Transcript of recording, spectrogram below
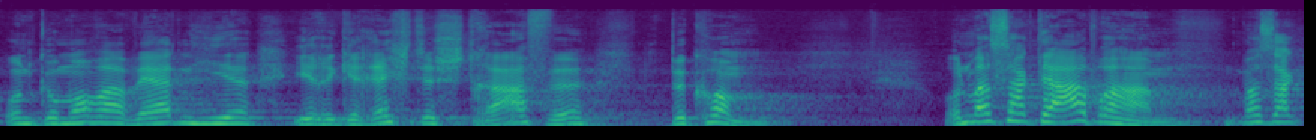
und Gomorra werden hier ihre gerechte Strafe bekommen. Und was sagt der Abraham? Was sagt,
